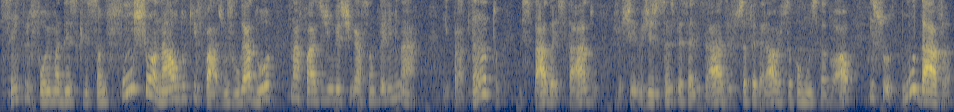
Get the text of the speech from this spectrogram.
Sempre foi uma descrição funcional do que faz o julgador na fase de investigação preliminar. E, para tanto, Estado a Estado, jurisdição especializada, Justiça Federal, Justiça Comum Estadual, isso mudava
